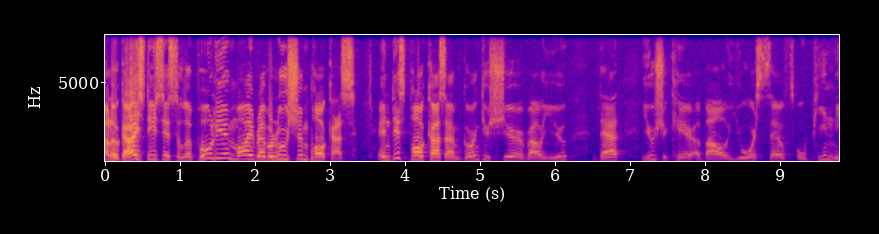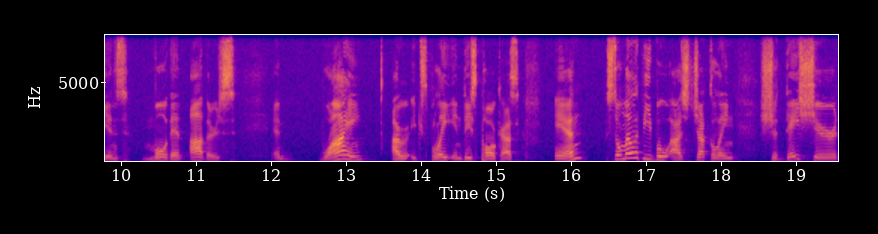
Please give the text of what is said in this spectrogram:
Hello, guys. This is Napoleon Mind Revolution podcast. In this podcast, I'm going to share about you that you should care about your self opinions more than others, and why I will explain in this podcast. And so many people are struggling. Should they share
